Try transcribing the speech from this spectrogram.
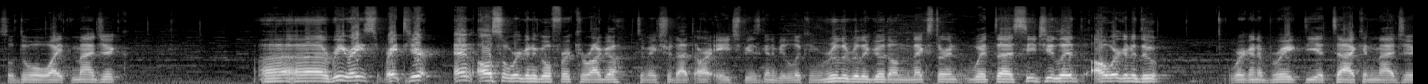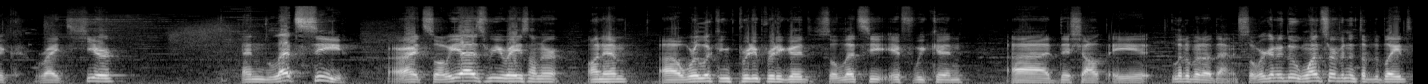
So do a white magic. Uh, re-raise right here. And also we're gonna go for Curaga to make sure that our HP is gonna be looking really, really good on the next turn. With uh, CG Lid, all we're gonna do, we're gonna break the attack and magic right here. And let's see. Alright, so he has re-raise on her on him. Uh, we're looking pretty, pretty good. So let's see if we can uh, dish out a little bit of damage. So we're going to do one Servant of the Blade.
